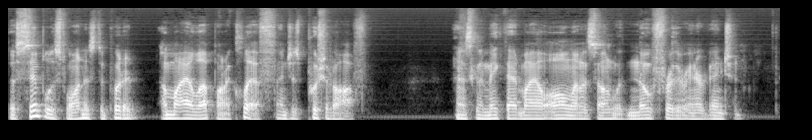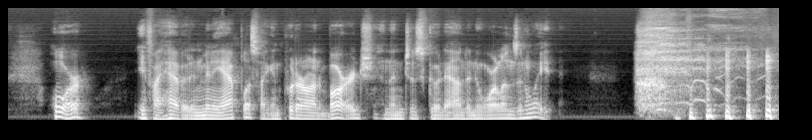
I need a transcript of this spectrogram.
The simplest one is to put it a mile up on a cliff and just push it off. And it's going to make that mile all on its own with no further intervention. Or if I have it in Minneapolis, I can put it on a barge and then just go down to New Orleans and wait.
